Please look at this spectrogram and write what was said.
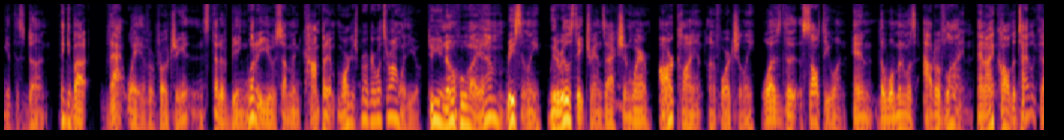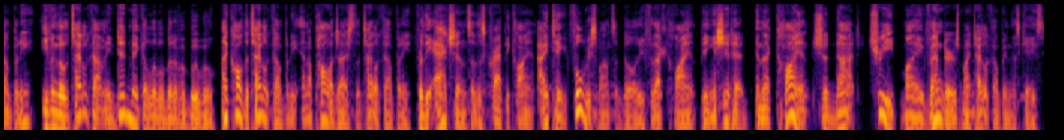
get this done? Think about that way of approaching it instead of being, what are you, some incompetent mortgage broker? What's wrong with you? Do you know who I am? Recently, we had a real estate transaction where our client, unfortunately, was the salty one and the woman was out of line. And I called the title company, even though the title company did make a little bit of a boo boo. I called the title company and apologized to the title company for the actions of this crappy client. I take full responsibility for that client being a shithead. And that client should not treat my vendors, my title company in this case,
